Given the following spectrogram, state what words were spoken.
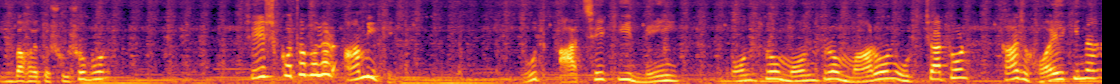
কিংবা হয়তো সুশোভন। শেষ কথা বলার আমি কি? ভূত আছে কি নেই? তন্ত্র মন্ত্র, মারণ উচ্চাটন কাজ হয় কি না?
